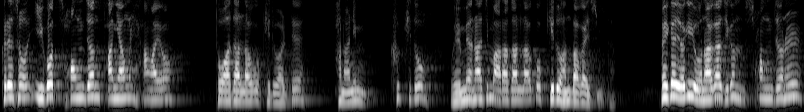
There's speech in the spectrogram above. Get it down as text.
그래서 이곳 성전 방향을 향하여 도와달라고 기도할 때 하나님 그 기도 외면하지 말아달라고 기도한 바가 있습니다. 그러니까 여기 요나가 지금 성전을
